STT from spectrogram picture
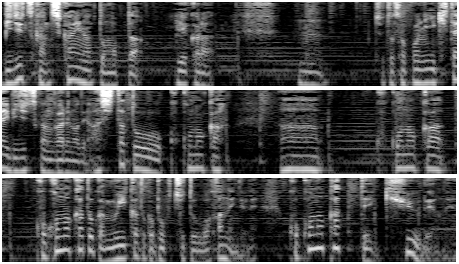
美術館近いなと思った。家から。うん。ちょっとそこに行きたい美術館があるので、明日と9日、あ9日、9日とか6日とか僕ちょっと分かんないんだよね。9日って9だよね。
